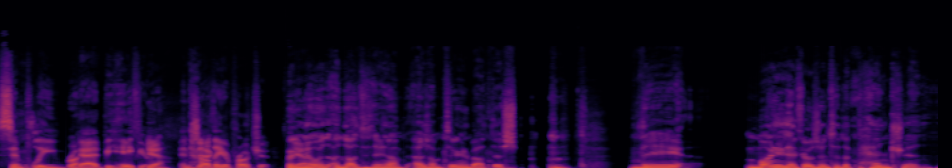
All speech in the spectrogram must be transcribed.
simply Right. bad behavior Yeah, and how they approach it. But yeah. you know, another thing, um, as I'm thinking about this, the money that goes into the pension.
